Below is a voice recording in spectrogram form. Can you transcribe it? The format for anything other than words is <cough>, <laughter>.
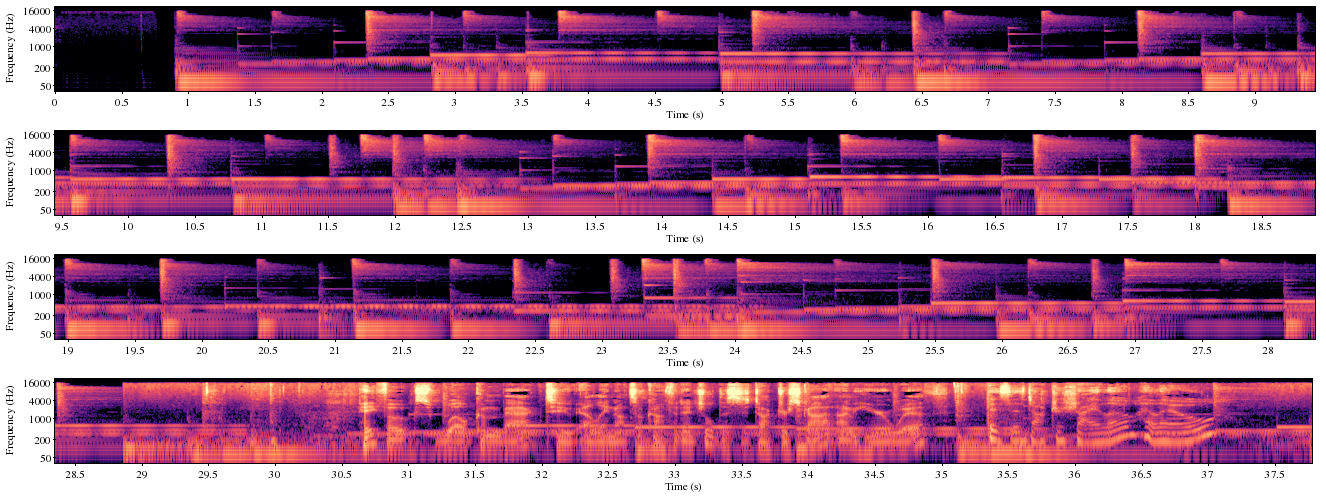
folks, welcome back to LA Not So Confidential. This is Dr. Scott. I'm here with. This is Dr. Shiloh. Hello.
